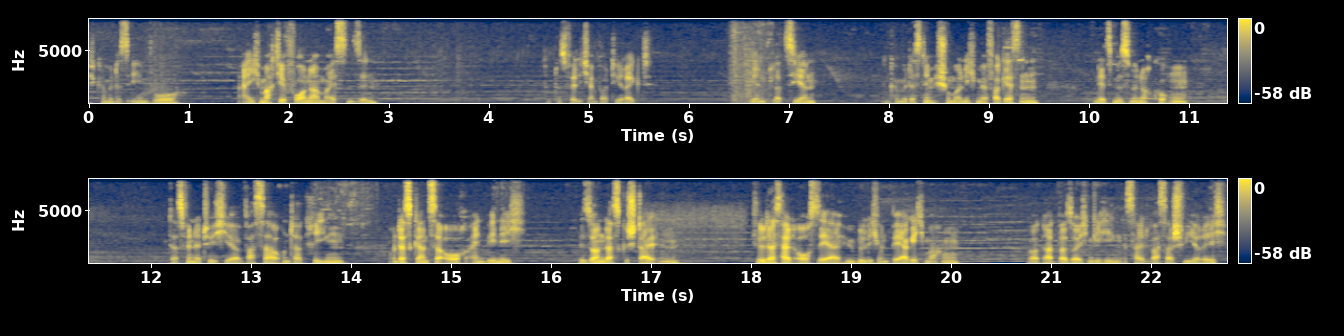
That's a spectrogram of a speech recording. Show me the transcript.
Ich kann mir das irgendwo... Eigentlich macht hier vorne am meisten Sinn. Ich glaube, das werde ich einfach direkt hierhin platzieren. Dann können wir das nämlich schon mal nicht mehr vergessen. Und jetzt müssen wir noch gucken, dass wir natürlich hier Wasser unterkriegen und das Ganze auch ein wenig besonders gestalten. Ich will das halt auch sehr hügelig und bergig machen, aber gerade bei solchen Gehegen ist halt Wasser schwierig.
